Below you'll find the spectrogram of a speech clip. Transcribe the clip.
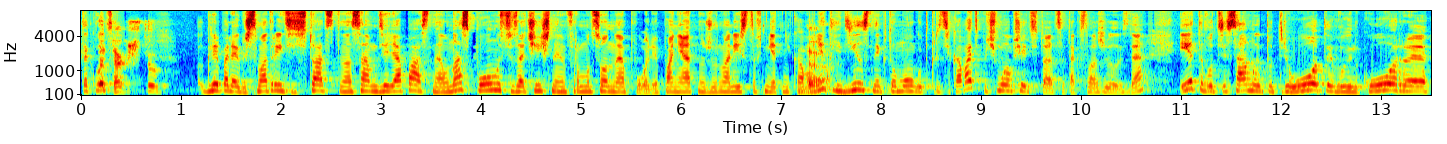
Так вот, так что Глеб Олегович, смотрите, ситуация на самом деле опасная. У нас полностью зачищено информационное поле. Понятно, журналистов нет, никого да. нет. Единственные, кто могут критиковать, почему вообще эта ситуация так сложилась, да, это вот те самые патриоты, военкоры,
